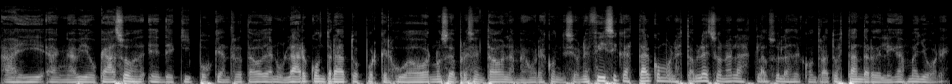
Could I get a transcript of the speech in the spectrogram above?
Hay, han habido casos eh, de equipos que han tratado de anular contratos porque el jugador no se ha presentado en las mejores condiciones físicas, tal como lo establece una de las cláusulas del contrato estándar de ligas mayores.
